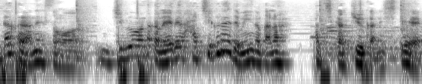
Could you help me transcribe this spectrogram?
だからね、その、自分はだからレベル8ぐらいでもいいのかな。8か9かにして、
